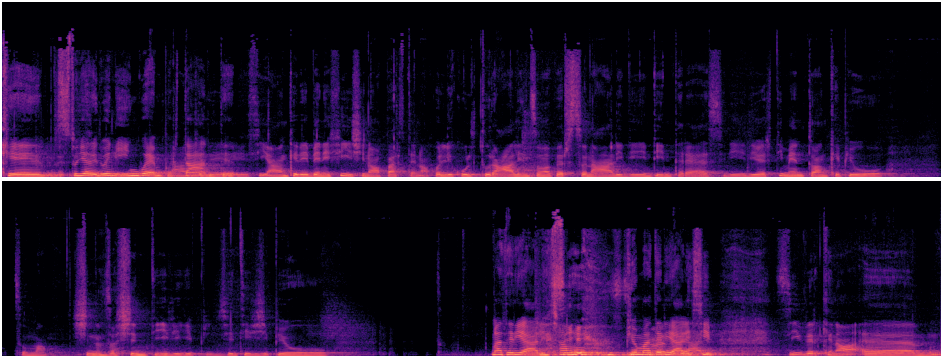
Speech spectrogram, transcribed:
che studiare due lingue è importante. Anche dei, sì, ha anche dei benefici, no? a parte no, quelli culturali, insomma, personali, di, di, interessi, di divertimento, anche più, insomma, non so, scientifici, più, scientifici più... Materiali, diciamo, sì, più sì, materiali, materiali, sì. Sì, perché no, ehm,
